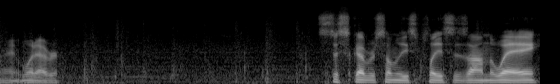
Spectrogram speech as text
Alright, whatever. Let's discover some of these places on the way.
